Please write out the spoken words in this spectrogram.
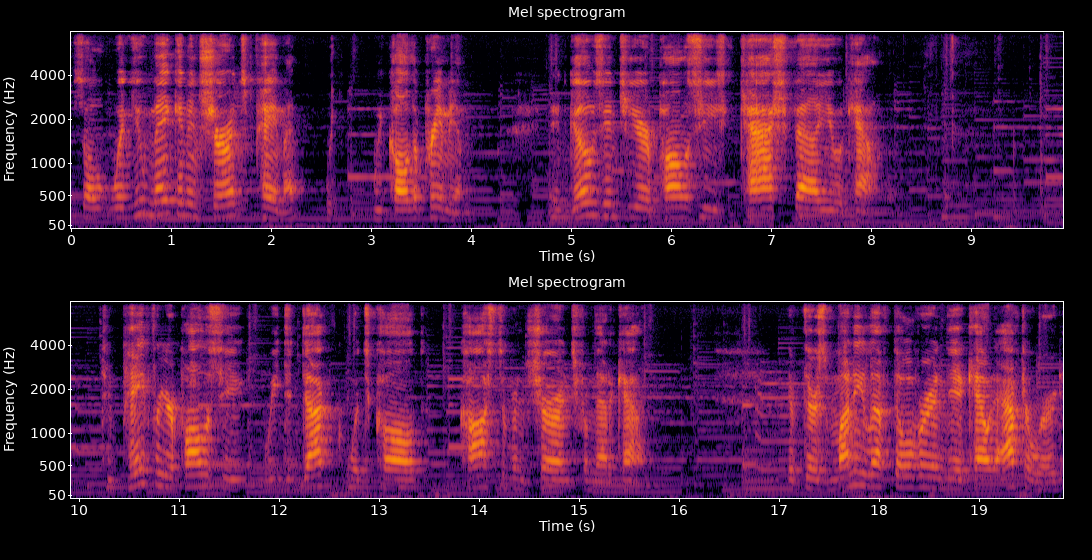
So when you make an insurance payment, which we call the premium, it goes into your policy's cash value account. To pay for your policy, we deduct what's called cost of insurance from that account. If there's money left over in the account afterward,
